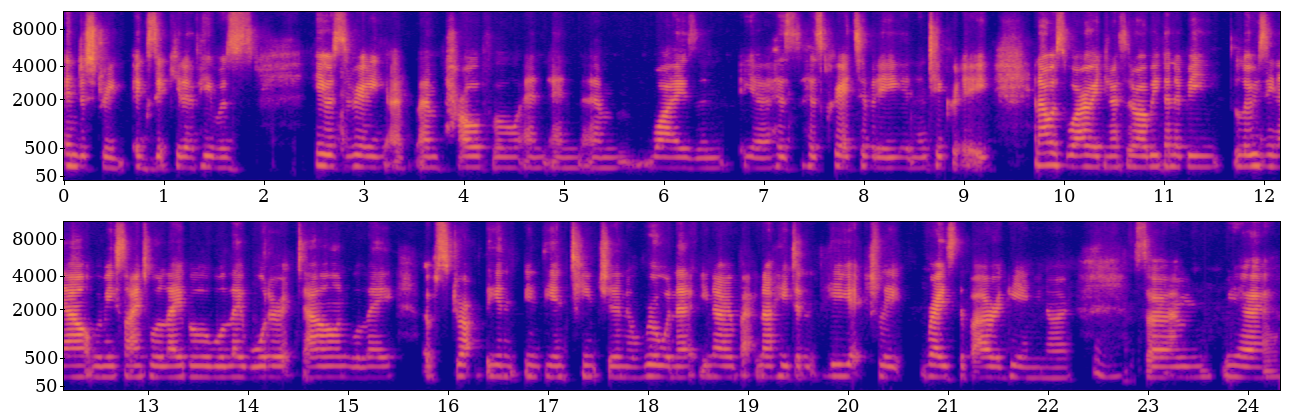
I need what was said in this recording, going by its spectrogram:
industry executive he was he was really uh, um, powerful and and um, wise and yeah his his creativity and integrity. And i was worried you know so are we going to be losing out when we sign to a label? Will they water it down? Will they obstruct the in, in, the intention or ruin it? You know but no he didn't he actually raised the bar again you know. Mm-hmm. so um yeah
